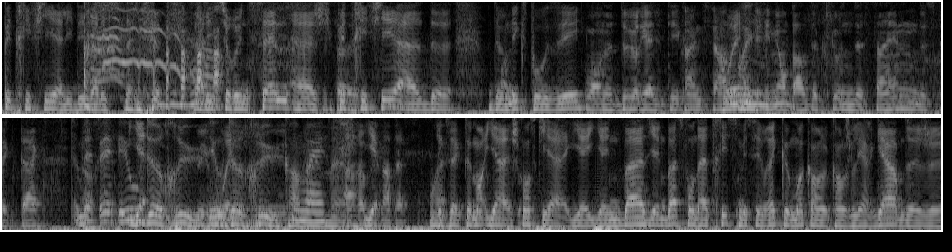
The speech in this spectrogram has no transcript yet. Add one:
pétrifié à l'idée d'aller d'aller- d'aller sur une scène. euh, je suis ça. pétrifié à de, de m'exposer. on a deux réalités quand même différentes. Ouais. Oui. Rémi, on parle de clown de scène, de spectacle. Mais- et- et ou a- de rue, et ou de rue, quand Ouais. même. En Il y a- représentation. Ouais. Exactement. Il y a, je pense qu'il y a, il y, a, il y a une base, il y a une base fondatrice, mais c'est vrai que moi, quand, quand je les regarde, je,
